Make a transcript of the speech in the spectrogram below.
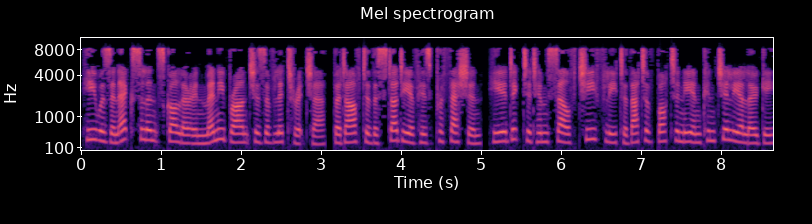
He was an excellent scholar in many branches of literature, but after the study of his profession, he addicted himself chiefly to that of botany and conchiliology.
